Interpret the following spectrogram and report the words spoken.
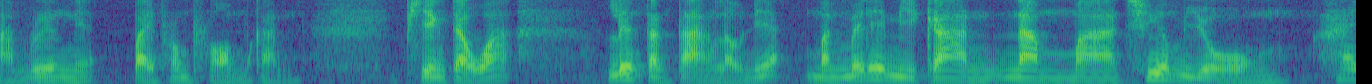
3 เรื่องเนี้ไปพร้อม ๆ กัน เพียงแต่ว่า เรื่องต่างๆ เหล่านี้มันไม่ได้มีการนำมาเชื่อมโยงให้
